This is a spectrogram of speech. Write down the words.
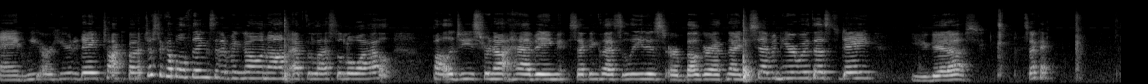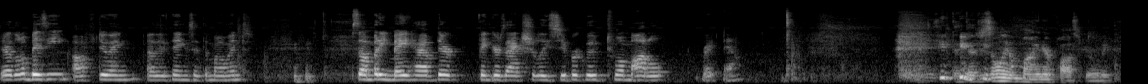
and we are here today to talk about just a couple of things that have been going on after the last little while. Apologies for not having Second Class Elitist or Belgarath 97 here with us today. You get us. It's okay. They're a little busy off doing other things at the moment. Somebody may have their fingers actually super glued to a model right now. that is only a minor possibility.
